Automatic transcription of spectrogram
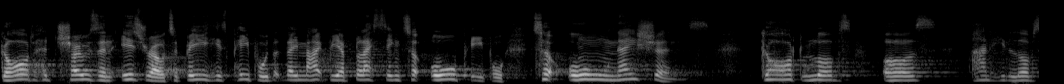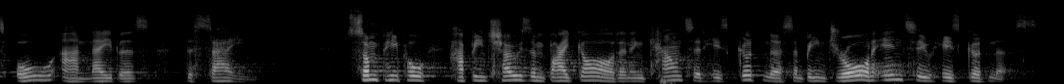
God had chosen Israel to be his people that they might be a blessing to all people, to all nations. God loves us and he loves all our neighbors the same. Some people have been chosen by God and encountered his goodness and been drawn into his goodness.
